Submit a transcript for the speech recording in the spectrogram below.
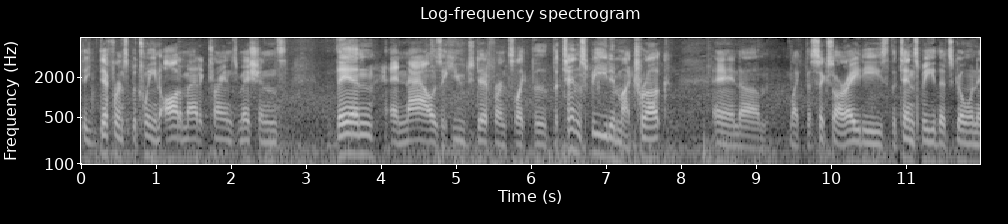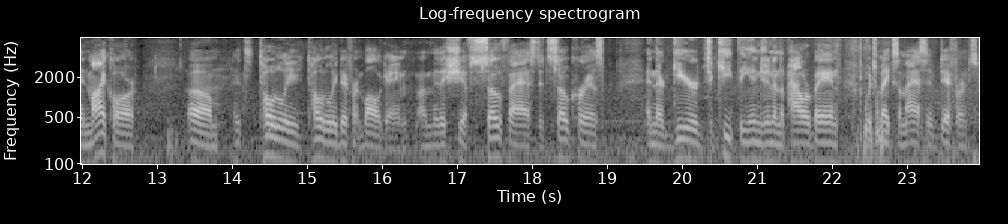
the difference between automatic transmissions then and now is a huge difference. Like the the 10 speed in my truck and um, like the 6R80s the 10 speed that's going in my car um, it's totally totally different ball game I mean they shift so fast it's so crisp and they're geared to keep the engine in the power band which makes a massive difference.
